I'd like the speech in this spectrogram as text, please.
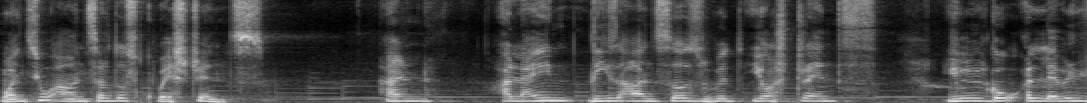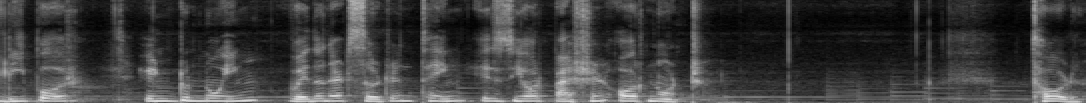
Once you answer those questions and align these answers with your strengths, you'll go a level deeper into knowing whether that certain thing is your passion or not. Third,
